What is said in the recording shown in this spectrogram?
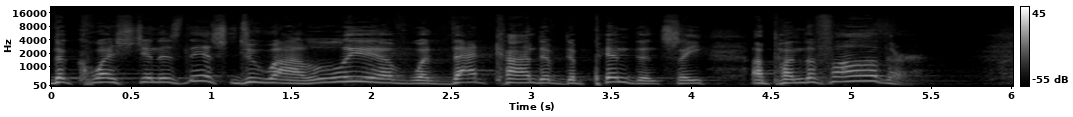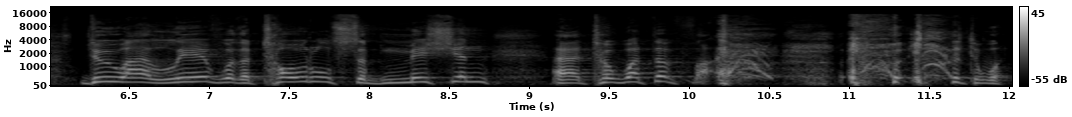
The question is this Do I live with that kind of dependency upon the Father? Do I live with a total submission uh, to what the to what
